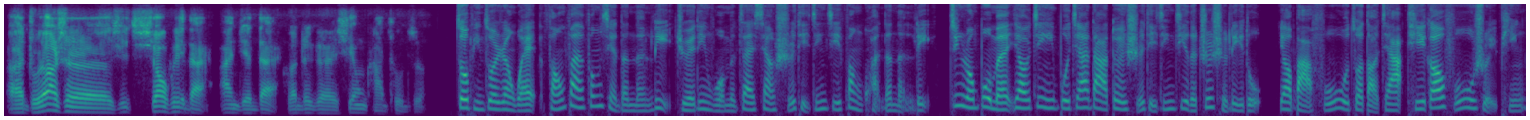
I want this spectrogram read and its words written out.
啊，主要是消费贷、按揭贷和这个信用卡投资。邹平作认为，防范风险的能力决定我们在向实体经济放款的能力。金融部门要进一步加大对实体经济的支持力度，要把服务做到家，提高服务水平，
